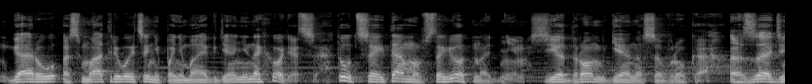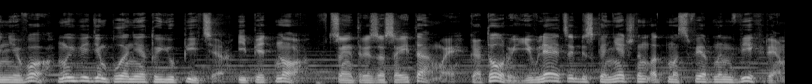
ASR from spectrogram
Гару осматривается, не понимая, где они находятся. Тут Сайтама встает над ним с ядром Геноса в руках. А сзади него мы видим планету Юпитер и пятно, центре за Сайтамы, который является бесконечным атмосферным вихрем,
